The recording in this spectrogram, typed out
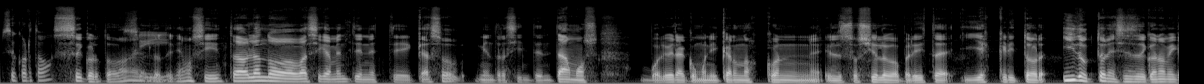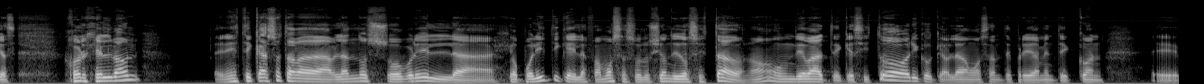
¿Se cortó? Se cortó, ¿eh? lo teníamos, sí. Estaba hablando básicamente en este caso, mientras intentamos volver a comunicarnos con el sociólogo, periodista y escritor y doctor en ciencias económicas, Jorge Elbaum, en este caso estaba hablando sobre la geopolítica y la famosa solución de dos estados, ¿no? Un debate que es histórico, que hablábamos antes previamente con eh,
